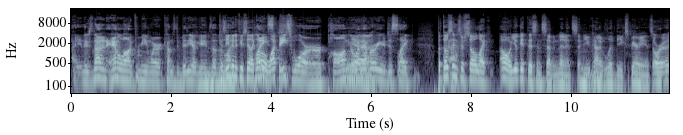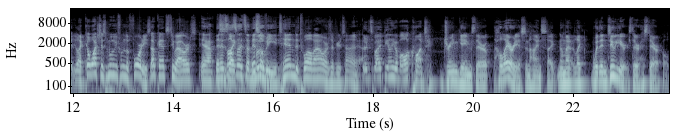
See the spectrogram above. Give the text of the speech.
I, there's not an analog for me where it comes to video games. Because 'Cause even if you say, like, playing oh, watch- Space War or Pong or Yeah. whatever, you're just like, But those things are so like, oh, you'll get this in seven minutes, and you kind of live the experience. Or uh, like, go watch this movie from the 40s. Okay, that's two hours. Yeah, this and is it's like also- it's a this will be movie. 10 to 12 hours of your time. It's my feeling of all Quantic Dream games. They're hilarious in hindsight. No matter like within two years, they're hysterical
